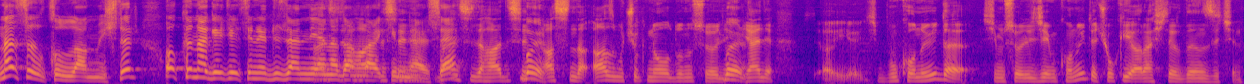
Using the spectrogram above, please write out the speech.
Nasıl kullanmıştır? O kına gecesini düzenleyen Ben adamlar hadisenin- kimlerse. Ben size hadisenin Buyurun. aslında az buçuk ne olduğunu söyleyeyim. Buyurun. Yani e, bu konuyu da şimdi söyleyeceğim konuyu da çok iyi araştırdığınız için.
